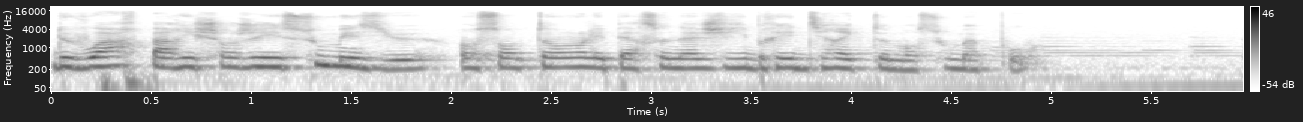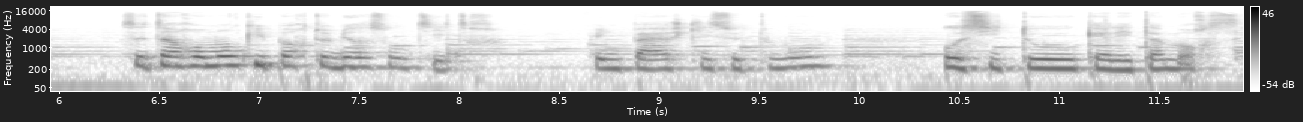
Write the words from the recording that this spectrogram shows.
de voir Paris changer sous mes yeux en sentant les personnages vibrer directement sous ma peau. C'est un roman qui porte bien son titre, une page qui se tourne aussitôt qu'elle est amorcée.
